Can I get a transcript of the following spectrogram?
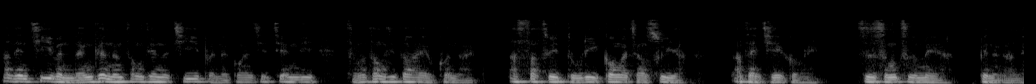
他连基本人跟人中间的基本的关系建立，什么东西都还有困难。啊，杀出独立，讲啊讲水啊，啊，等结果呢，自生自灭啊，变成安尼。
